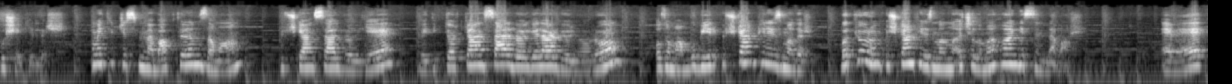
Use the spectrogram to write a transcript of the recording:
bu şekildir. Geometrik cismime baktığım zaman üçgensel bölge ve dikdörtgensel bölgeler görüyorum. O zaman bu bir üçgen prizmadır. Bakıyorum üçgen prizmanın açılımı hangisinde var? Evet,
